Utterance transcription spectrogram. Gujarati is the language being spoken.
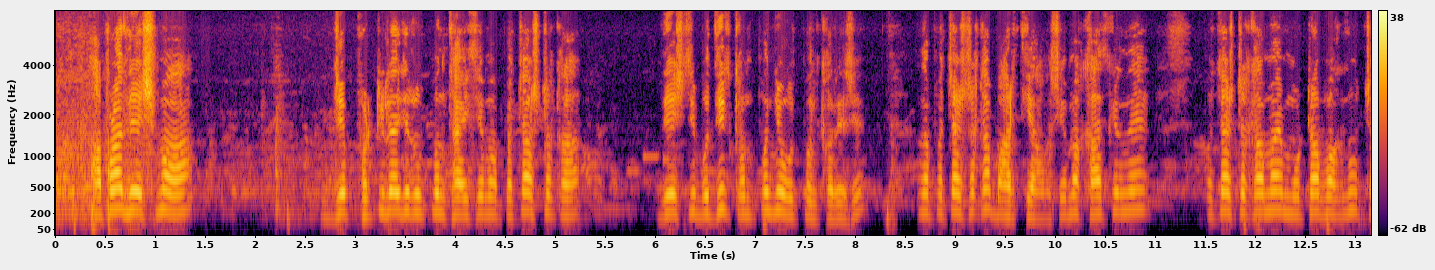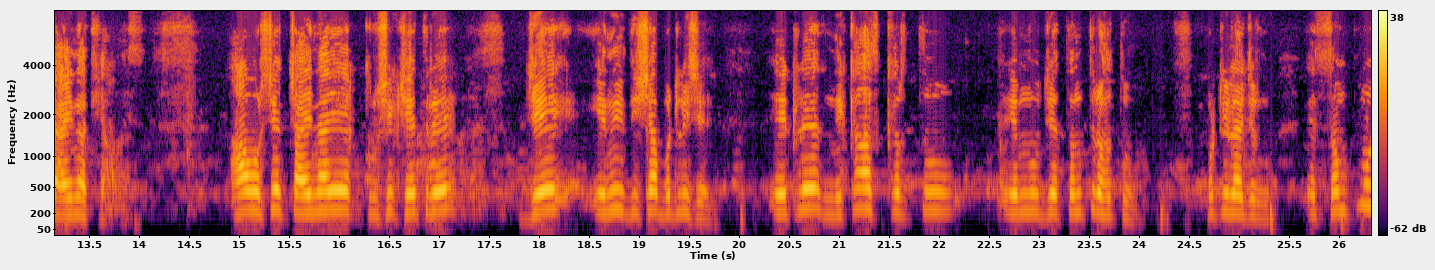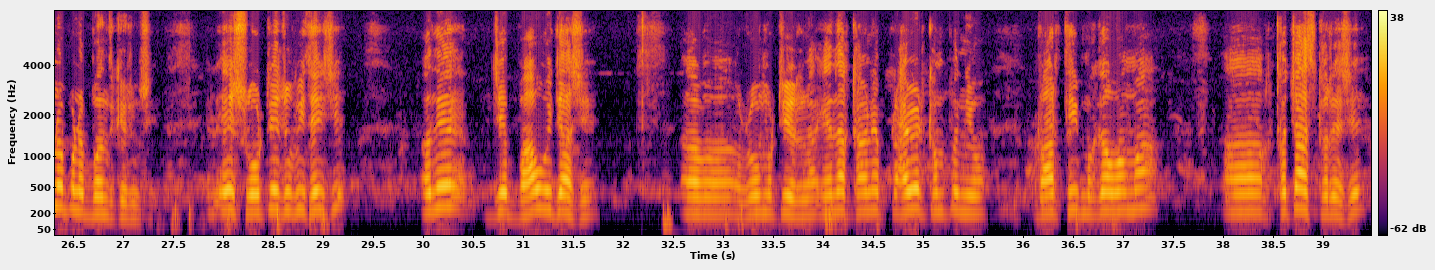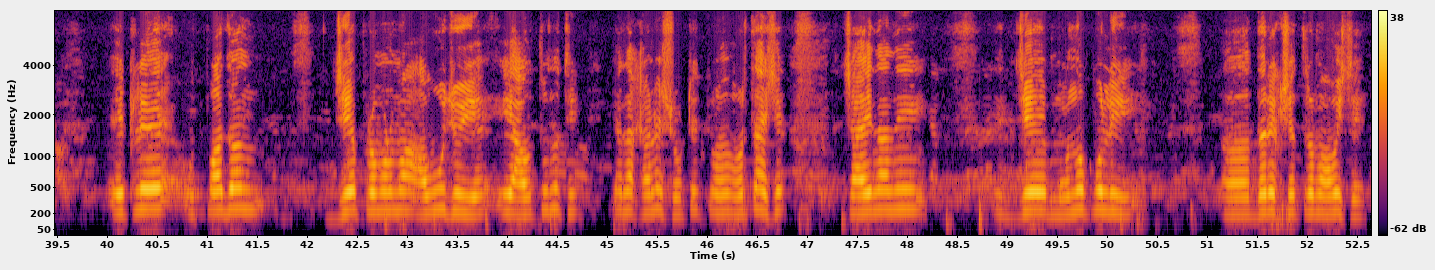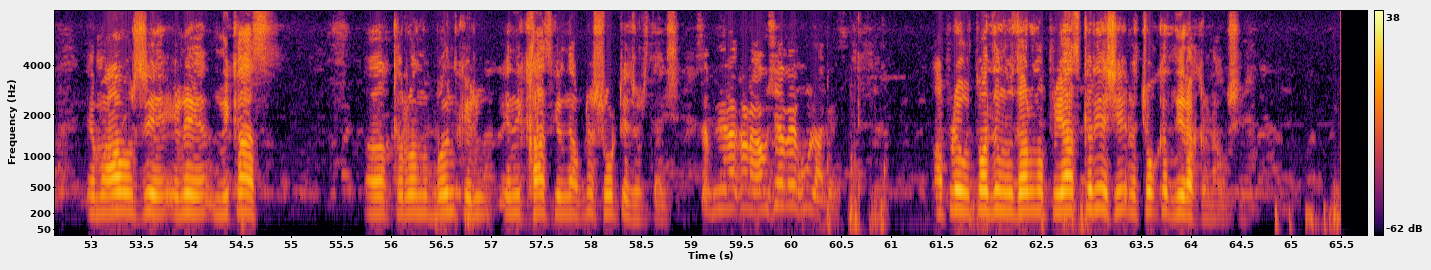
આપણા દેશમાં જે ફર્ટિલાઇઝર ઉત્પન્ન થાય છે, એમાં પચાસ ટકા દેશની બધી જ કંપનીઓ ઉત્પન્ન કરે છે અને પચાસ ટકા બહારથી આવે છે. એમાં ખાસ કરીને પચાસ ટકામાં મોટા ભાગનું ચાઇનાથી આવે છે. આ વર્ષે ચાઇનાએ કૃષિ ક્ષેત્રે જે એની દિશા બદલી છે, એટલે નિકાસ કરતું એમનું જે તંત્ર હતું ફર્ટિલાઇઝરનું એ સંપૂર્ણપણે બંધ કર્યું છે. એટલે એ શોર્ટેજ ઊભી થઈ છે. અને જે ભાવ વધ્યા છે રો મટીરિયલના એના કારણે પ્રાઇવેટ કંપનીઓ બહારથી મગાવવામાં કચાશ કરે છે. એટલે ઉત્પાદન જે પ્રમાણમાં આવવું જોઈએ એ આવતું નથી. એના કારણે શોર્ટેજ વર્તાય છે. ચાઇનાની જે મોનોપોલી દરેક ક્ષેત્રમાં હોય છે, એમાં આ વર્ષે એણે નિકાસ કરવાનું બંધ કર્યું. એની ખાસ કરીને આપણે શોર્ટેજ વર્તાય છે. નિરાકરણ આવશે હવે શું લાગે આપણે ઉત્પાદન વધારવાનો પ્રયાસ કરીએ છીએ એટલે ચોક્કસ નિરાકરણ આવશે.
